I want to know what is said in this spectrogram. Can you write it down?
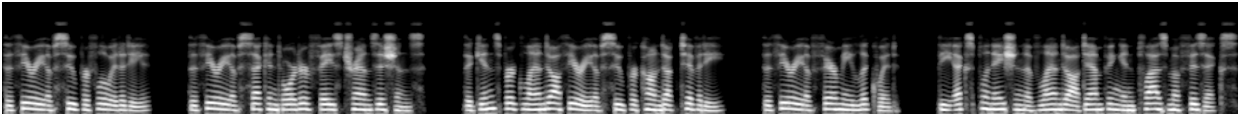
the theory of superfluidity, the theory of second-order phase transitions, the Ginzburg-Landau theory of superconductivity, the theory of Fermi liquid, the explanation of Landau damping in plasma physics,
